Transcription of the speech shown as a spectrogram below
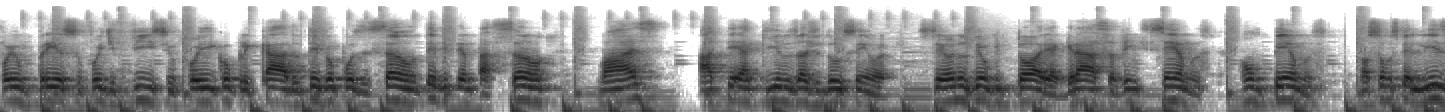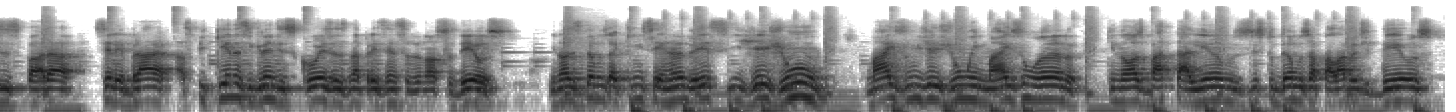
Foi um preço, foi difícil, foi complicado, teve oposição, teve tentação, mas até aqui nos ajudou o Senhor. O Senhor nos deu vitória, graça, vencemos, rompemos. Nós somos felizes para celebrar as pequenas e grandes coisas na presença do nosso Deus. E nós estamos aqui encerrando esse jejum, mais um jejum em mais um ano que nós batalhamos, estudamos a palavra de Deus,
